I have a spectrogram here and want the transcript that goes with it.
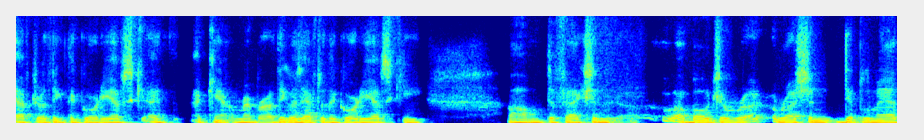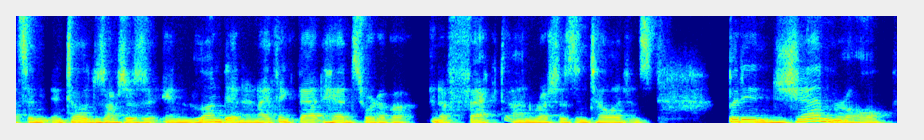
after I think the Gordievsky, I, I, can't remember. I think it was after the Gordievsky um, defection, a bunch of Russian diplomats and intelligence officers in London, and I think that had sort of a, an effect on Russia's intelligence. But in general,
